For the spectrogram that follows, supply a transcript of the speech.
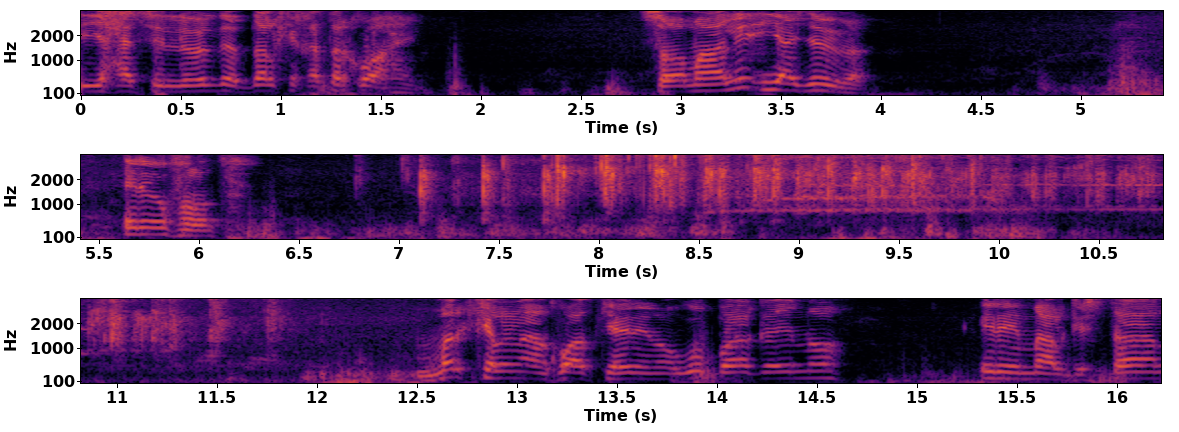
iyo xasilloonida dalka khatar ku ahayn. Soomaali iyo ajnabiba inay u furan tahay. Mar kalena aan ku adkaynayno ugu baaqayno inay maalgashtaan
